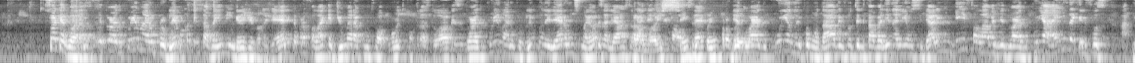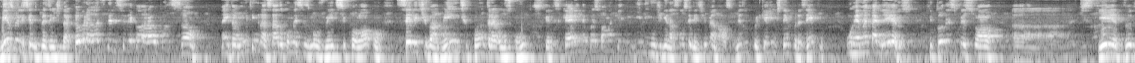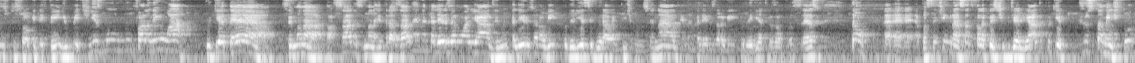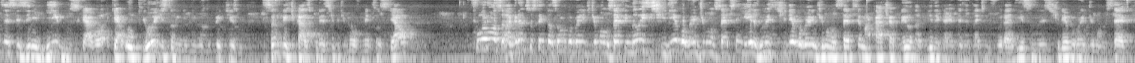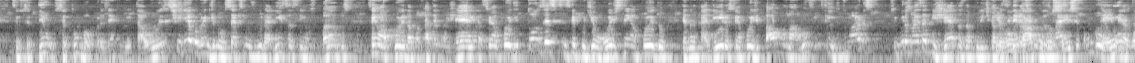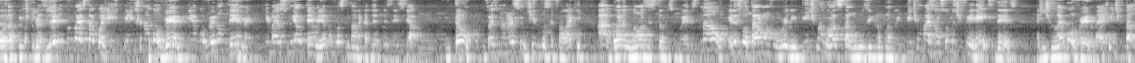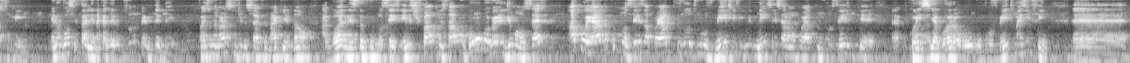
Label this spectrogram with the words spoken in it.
Só que agora, Eduardo Cunha não era um problema quando ele estava indo em igreja evangélica para falar que a Dilma era contra o aborto, contra as drogas. Eduardo Cunha não era um problema quando ele era um dos maiores aliados da Para nós sempre foi um problema. Eduardo Cunha não incomodava enquanto ele estava ali na linha auxiliar e ninguém falava de Eduardo Cunha, ainda que ele fosse, mesmo ele sendo presidente da Câmara, antes dele se declarar oposição. Né? Então é muito engraçado como esses movimentos se colocam seletivamente contra os corruptos que eles querem e depois falam que indignação seletiva é nossa. Mesmo porque a gente tem, por exemplo, o Renan Calheiros, que todo esse pessoal. Uh, de esquerda, todo esse pessoal que defende o petismo, não fala nenhum A. Porque até semana passada, semana retrasada, Renan Calheiros era um aliado. Renan Calheiros era alguém que poderia segurar o impeachment no Senado, Renan Calheiros era alguém que poderia atrasar o processo. Então, é, é, é bastante engraçado falar com esse tipo de aliado, porque justamente todos esses inimigos, que, agora, que, o que hoje são inimigos do petismo, que são criticados por esse tipo de movimento social, foram a grande sustentação do governo de Dilma Rousseff e não existiria governo de Dilma Rousseff sem eles. Não existiria governo de Dilma Rousseff sem uma Cátia Abreu da vida, que é representante dos ruralistas. Não existiria governo de Dilma Rousseff sem o Setúbal, por exemplo, do Itaú. Não existiria governo de Dilma Rousseff sem os ruralistas, sem os bancos, sem o apoio da bancada evangélica, sem o apoio de todos esses que se repudiam hoje, sem o apoio do Renan Calheiros, sem o apoio de Paulo Maluf, enfim, dos maiores figuras mais abjetas da política que brasileira, as figuras mais corruptas da política brasileira, e não vai estar com a gente porque a gente não é governo. Quem é governo é o Temer. Vai assumir é o Temer. Eu não vou sentar na cadeira presidencial. Então, não faz o menor sentido você falar que ah, agora nós estamos com eles. Não, eles votaram a favor do impeachment, nós estávamos encampando o impeachment, mas nós somos diferentes deles. A gente não é governo, não é a gente que está assumindo. Eu não vou sentar ali na cadeira, não sou do PMDB. Faz o menor sentido você afirmar que não, agora eles estão com vocês. Eles de fato estavam com o governo de Dilma Rousseff, apoiado por vocês, apoiado por outros movimentos, enfim, nem sei se eram apoiados por vocês, porque é, conheci agora o, o, movimento, mas enfim. É,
